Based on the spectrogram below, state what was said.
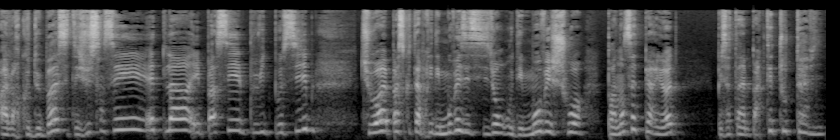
Alors que de base, c'était juste censé être là et passer le plus vite possible. Tu vois, parce que tu as pris des mauvaises décisions ou des mauvais choix pendant cette période, mais ça t'a impacté toute ta vie.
